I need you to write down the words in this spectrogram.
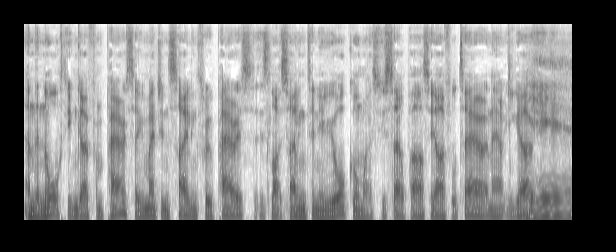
And the north, you can go from Paris. So you imagine sailing through Paris. It's like sailing to New York almost. You sail past the Eiffel Tower and out you go yeah.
